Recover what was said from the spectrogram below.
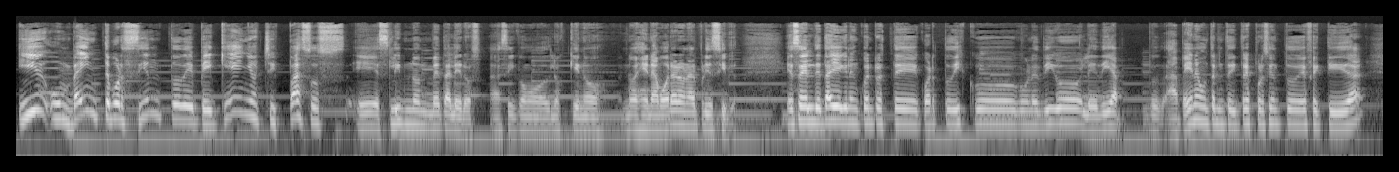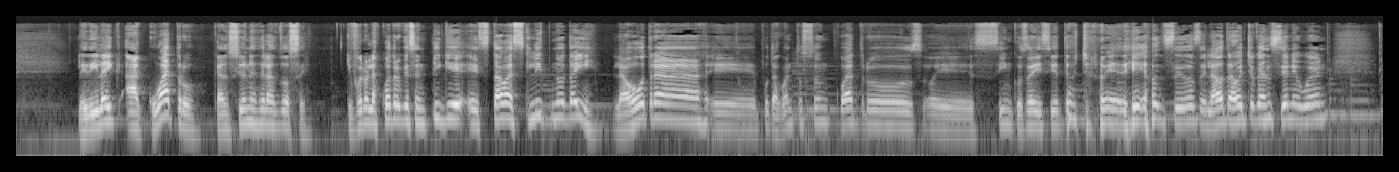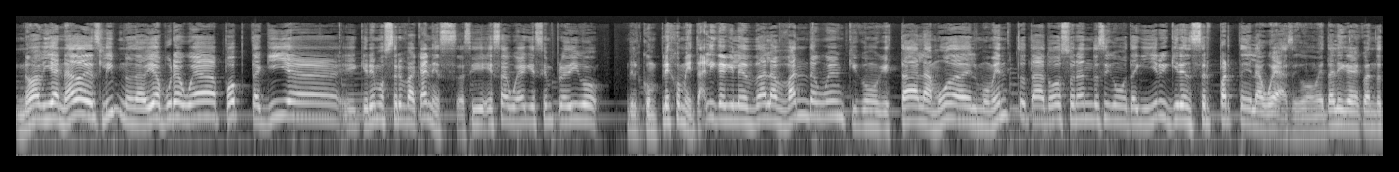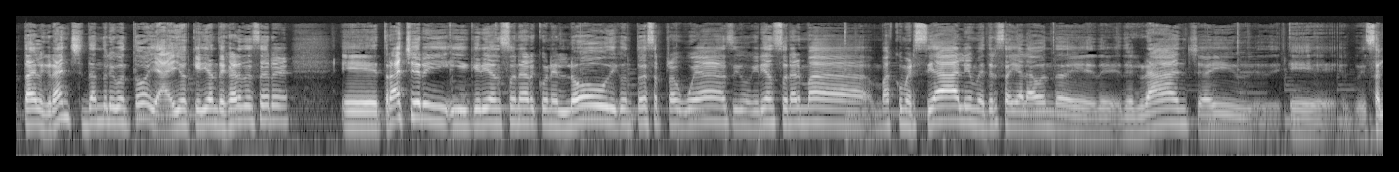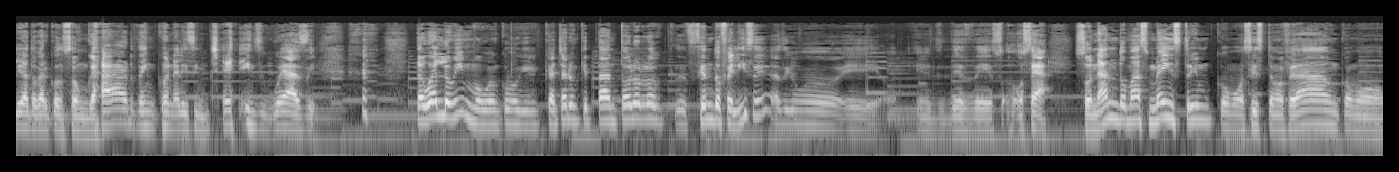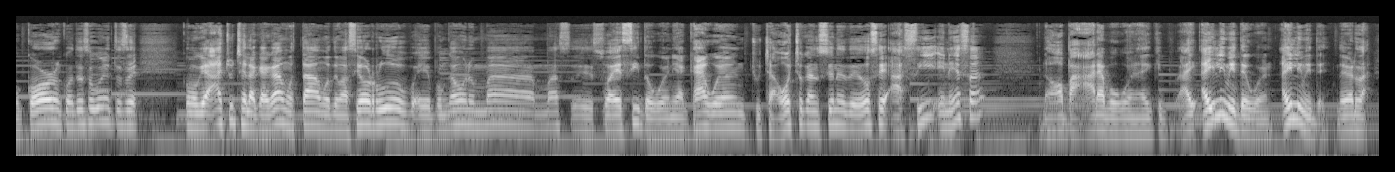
Y un 20% de pequeños chispazos eh, Slipknot metaleros, así como los que nos, nos enamoraron al principio. Ese es el detalle que le encuentro a este cuarto disco, como les digo, le di apenas un 33% de efectividad. Le di like a cuatro canciones de las 12, que fueron las cuatro que sentí que estaba Slipknot ahí. Las otras, eh, puta, ¿cuántos son? 4, 5, 6, 7, 8, 9, 10, 11, 12. Las otras ocho canciones, weón, no había nada de Slipknot, había pura weá pop, taquilla, eh, queremos ser bacanes. Así, esa weá que siempre digo, del complejo metálica que les da a las bandas, weón, que como que está a la moda del momento, está todo sonando así como taquillero y quieren ser parte de la weá, así como Metallica cuando está el grunge dándole con todo, ya ellos querían dejar de ser eh, Thrasher y, querían sonar con el load y con todas esas otras weas, así como querían sonar más, más comerciales, meterse ahí a la onda de, del grunge, ahí eh, salir a tocar con Soundgarden, con Alice in Chains, weas así. esta weá es lo mismo, como que cacharon que estaban todos los rock siendo felices, así como eh, eh, desde, o sea, sonando más mainstream, como System of a Down, como Korn, como todo eso, entonces como que, ah, chucha, la cagamos, estábamos demasiado rudos, eh, pongámonos más, más suavecitos, weón, y acá, weón, chucha, 8 canciones de 12 así, en esa, no, para, pues, weón, hay, hay, hay límite, weón, hay límite, de verdad.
